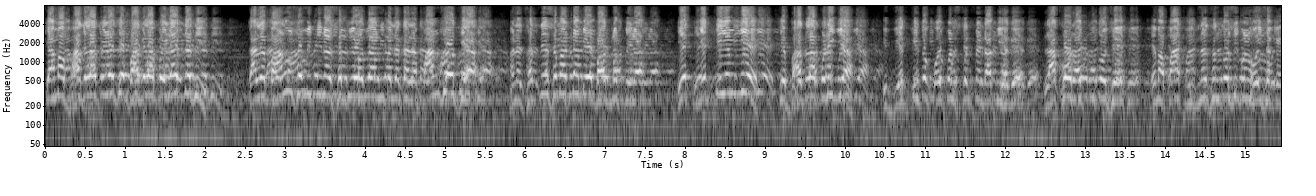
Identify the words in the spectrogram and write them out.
કે આમાં ભાગલા પડ્યા છે ભાગલા પડ્યા જ નથી. કાલે બાણું સમિતિના સભ્યો હતા, એની બદલે કાલે પાંચસો થયા. અને ક્ષત્રિય સમાજના બે ભાગ નથી પીડા. એક વ્યક્તિ એમ કે કે ભાગલા પડી ગયા. એ વ્યક્તિ તો કોઈ પણ સ્ટેટમેન્ટ આપી શકે. લાખો રાજપૂતો છે. એમાં પાંચ વિઘ્ન સંતોષી પણ હોઈ શકે.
